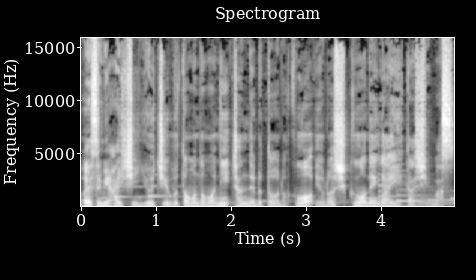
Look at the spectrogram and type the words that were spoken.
お休み配信、YouTube ともどもにチャンネル登録をよろしくお願いいたします。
